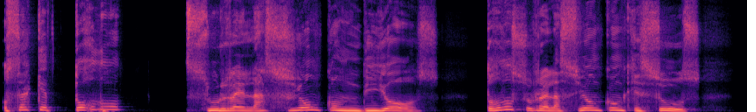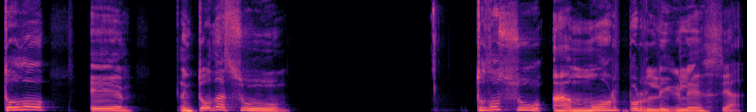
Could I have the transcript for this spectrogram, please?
o sea que todo su relación con Dios, toda su relación con Jesús, todo, eh, toda su, todo su amor por la iglesia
